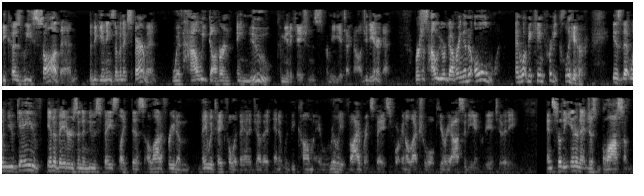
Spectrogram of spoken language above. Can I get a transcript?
because we saw then the beginnings of an experiment with how we govern a new communications or media technology, the internet, versus how we were governing an old one. And what became pretty clear is that when you gave innovators in a new space like this a lot of freedom, they would take full advantage of it and it would become a really vibrant space for intellectual curiosity and creativity. And so the internet just blossomed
